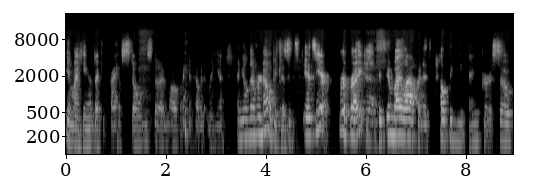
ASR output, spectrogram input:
in my hand. I, can, I have stones that I love. I can have it in my hand and you'll never know because it's, it's here, right? Yes. It's in my lap and it's helping me anchor. So,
